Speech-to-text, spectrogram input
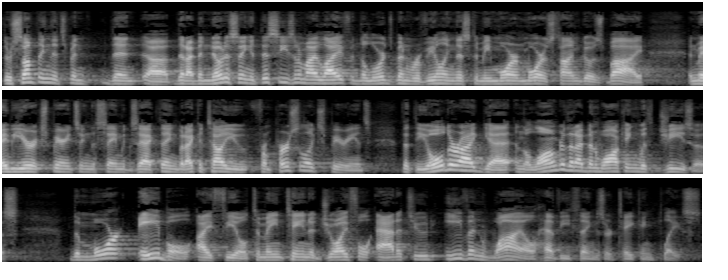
there's something that's been then, uh, that I've been noticing at this season of my life, and the Lord's been revealing this to me more and more as time goes by. And maybe you're experiencing the same exact thing, but I can tell you from personal experience that the older I get and the longer that I've been walking with Jesus, the more able I feel to maintain a joyful attitude even while heavy things are taking place.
